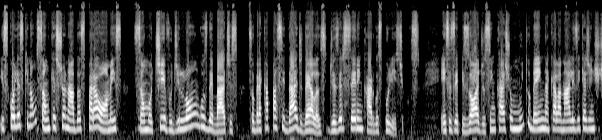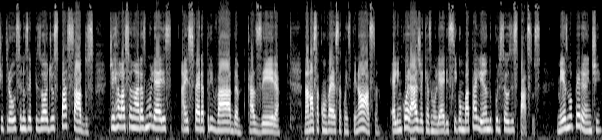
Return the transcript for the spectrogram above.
escolhas que não são questionadas para homens, são motivo de longos debates sobre a capacidade delas de exercerem cargos políticos. Esses episódios se encaixam muito bem naquela análise que a gente te trouxe nos episódios passados, de relacionar as mulheres à esfera privada, caseira. Na nossa conversa com Spinoza, ela encoraja que as mulheres sigam batalhando por seus espaços, mesmo perante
